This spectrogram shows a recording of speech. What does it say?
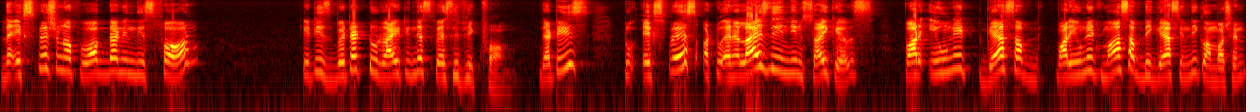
the expression of work done in this form it is better to write in the specific form that is to express or to analyze the engine cycles per unit gas of per unit mass of the gas in the combustion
